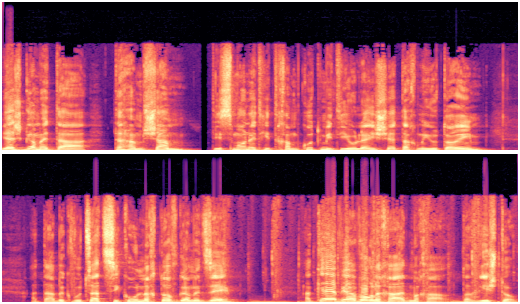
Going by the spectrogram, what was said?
יש גם את התהמשם, תסמונת התחמקות מטיולי שטח מיותרים. אתה בקבוצת סיכון לחטוף גם את זה. הכאב יעבור לך עד מחר, תרגיש טוב.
